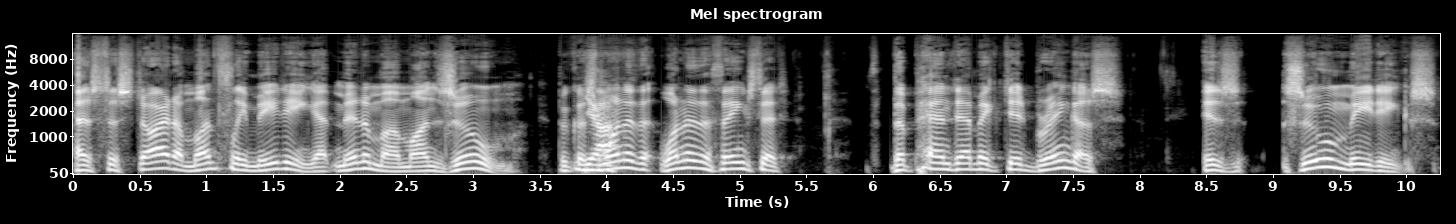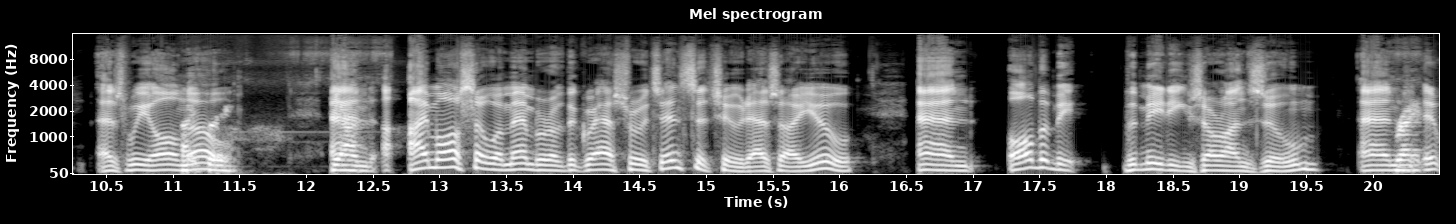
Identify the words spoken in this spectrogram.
as to start a monthly meeting at minimum on Zoom because Yeah. one of the one of the things that the pandemic did bring us is Zoom meetings, as we all know. Yeah. And I'm also a member of the Grassroots Institute, as are you. And all the me- the meetings are on Zoom, and Right. it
